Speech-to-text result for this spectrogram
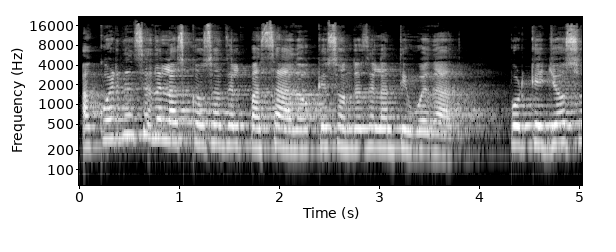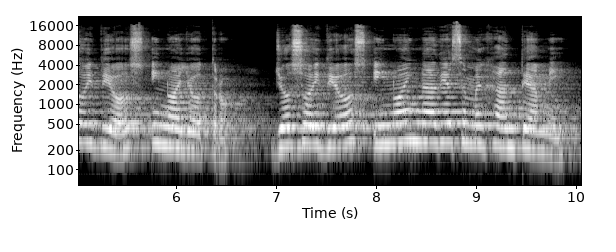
Acuérdense de las cosas del pasado que son desde la antigüedad, porque yo soy Dios y no hay otro. Yo soy Dios y no hay nadie semejante a mí.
